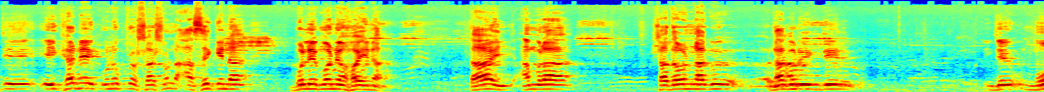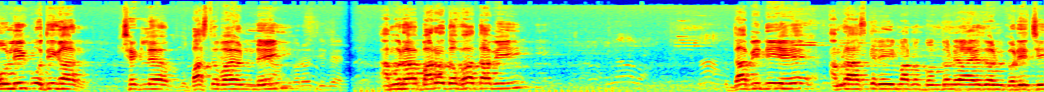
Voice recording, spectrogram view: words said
যে এইখানে কোনো প্রশাসন আছে কিনা বলে মনে হয় না। তাই আমরা সাধারণ নাগ- নাগরিকদের যে মৌলিক অধিকার সেগুলো বাস্তবায়ন নেই। আমরা বারো দফা দাবি দাবি নিয়ে আমরা আজকের এই মানববন্ধনের আয়োজন করেছি।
